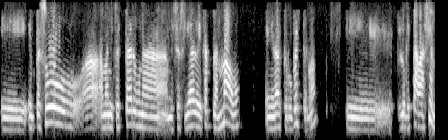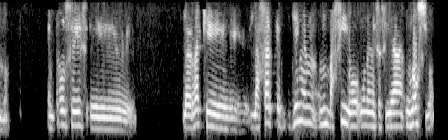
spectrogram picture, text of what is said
eh, empezó a, manifestar una necesidad de dejar plasmado en el arte rupestre, ¿no? Eh, lo que estaba haciendo. Entonces, la verdad es que las artes llenan un vacío, una necesidad, un ocio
